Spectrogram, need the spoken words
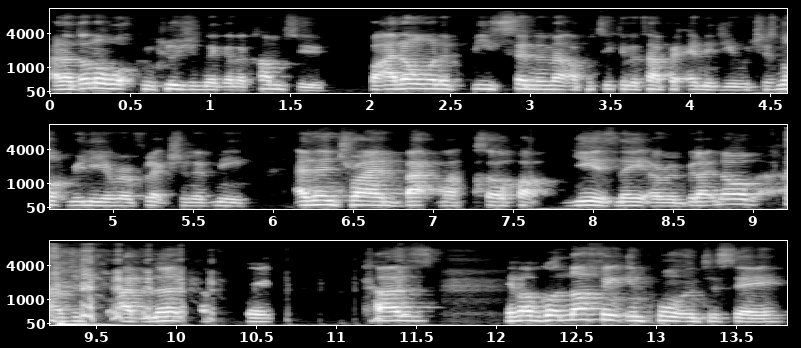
and I don't know what conclusion they're going to come to but I don't want to be sending out a particular type of energy, which is not really a reflection of me, and then try and back myself up years later and be like, no, I just I've learned something. because if I've got nothing important to say,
